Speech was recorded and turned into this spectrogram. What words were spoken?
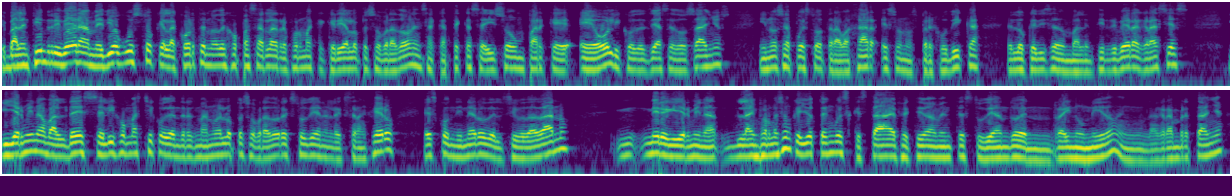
Valentín Rivera, me dio gusto que la Corte no dejó pasar la reforma que quería López Obrador. En Zacatecas se hizo un parque eólico desde hace dos años y no se ha puesto a trabajar. Eso nos perjudica, es lo que dice don Valentín Rivera. Gracias. Guillermina Valdés, el hijo más chico de Andrés Manuel López Obrador, estudia en el extranjero, es con dinero del ciudadano. Mire, Guillermina, la información que yo tengo es que está efectivamente estudiando en Reino Unido, en la Gran Bretaña,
